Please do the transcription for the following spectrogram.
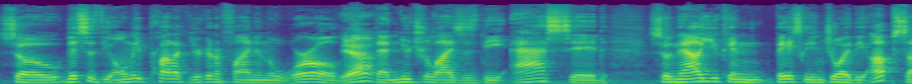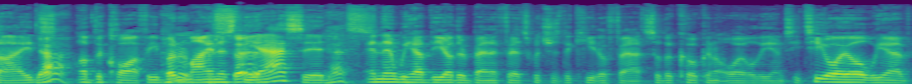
So, this is the only product you're going to find in the world Yeah. that neutralizes the acid. So now you can basically enjoy the upsides Yeah. of the coffee, but 100%. minus the acid. Yes. And then we have the other benefits, which is the keto fat. So the coconut oil, the MCT oil. We have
